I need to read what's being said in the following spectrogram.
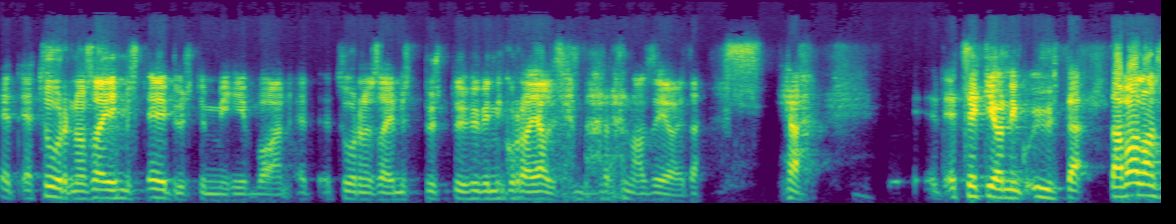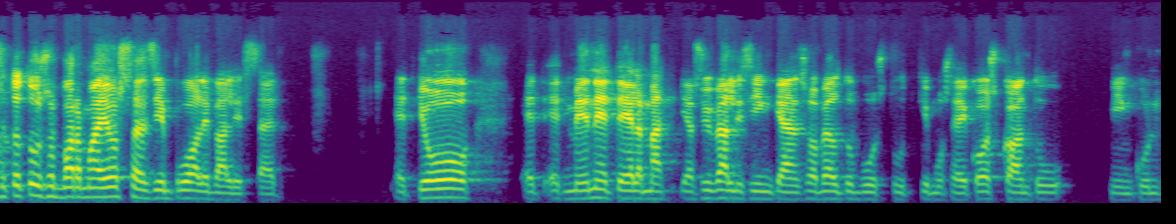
että et suurin osa ihmistä ei pysty mihin vaan, että et suurin osa ihmistä pystyy hyvin niin kuin rajallisen määrän asioita. Ja et, et sekin on niin kuin yhtä, tavallaan se totuus on varmaan jossain siinä puolivälissä, että et joo, että et menetelmät ja syvällisinkään soveltuvuustutkimus ei koskaan tule niin kuin,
